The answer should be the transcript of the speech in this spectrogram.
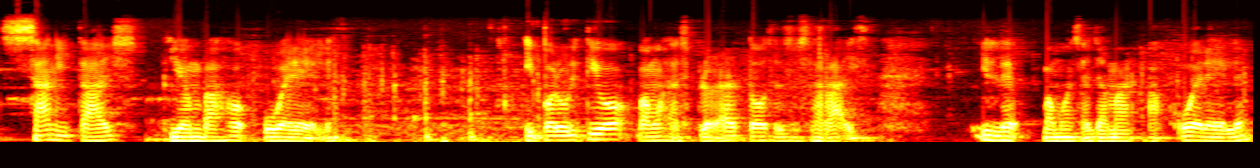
sanitize-url. Y por último vamos a explorar todos esos arrays y le vamos a llamar a url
